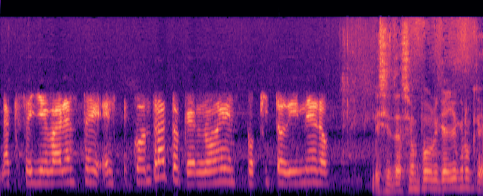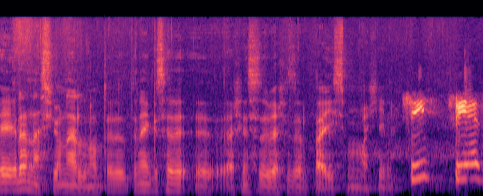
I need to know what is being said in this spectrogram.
la que se llevara este, este contrato, que no es poquito dinero. Licitación pública, yo creo que era nacional, ¿no? Tenía que ser eh, agencias de viajes del país, me imagino. Sí, sí, es,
